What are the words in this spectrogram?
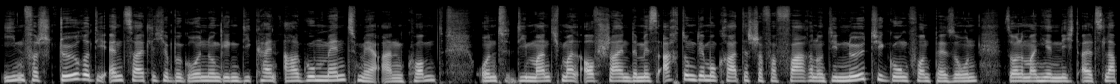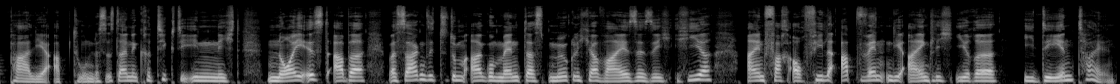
Ihn verstöre die endzeitliche Begründung Begründung, gegen die kein Argument mehr ankommt und die manchmal aufscheinende Missachtung demokratischer Verfahren und die Nötigung von Personen solle man hier nicht als Lappalie abtun. Das ist eine Kritik, die Ihnen nicht neu ist, aber was sagen Sie zu dem Argument, dass möglicherweise sich hier einfach auch viele abwenden, die eigentlich ihre Ideen teilen?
